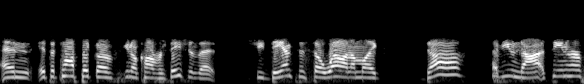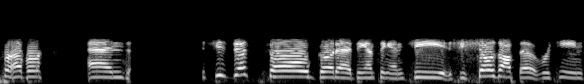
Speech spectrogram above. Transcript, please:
And it's a topic of you know conversation that she dances so well, and I'm like, duh, have you not seen her forever? And she's just so good at dancing, and she she shows off the routine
